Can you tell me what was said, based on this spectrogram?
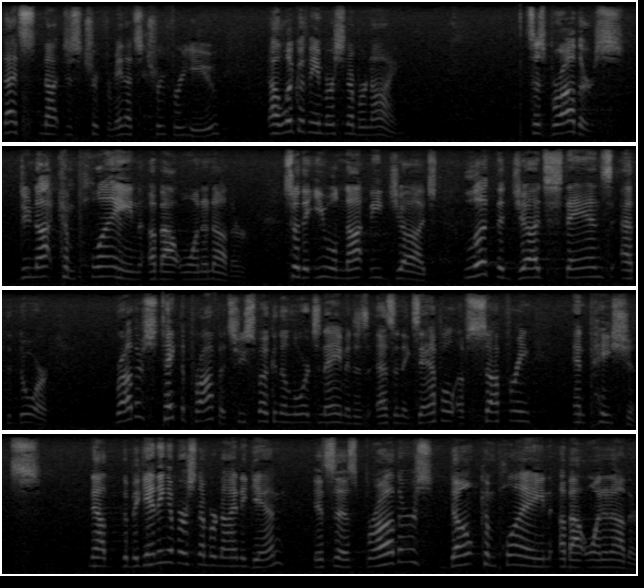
that's not just true for me, that's true for you. Now, look with me in verse number 9. It says, Brothers, do not complain about one another, so that you will not be judged. Look, the judge stands at the door. Brothers, take the prophets who spoke in the Lord's name as, as an example of suffering and patience. Now, the beginning of verse number 9 again, it says, Brothers, don't complain about one another.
